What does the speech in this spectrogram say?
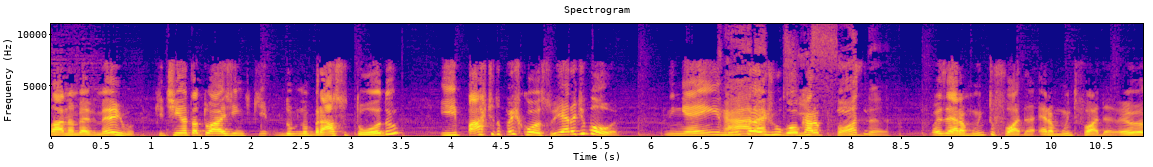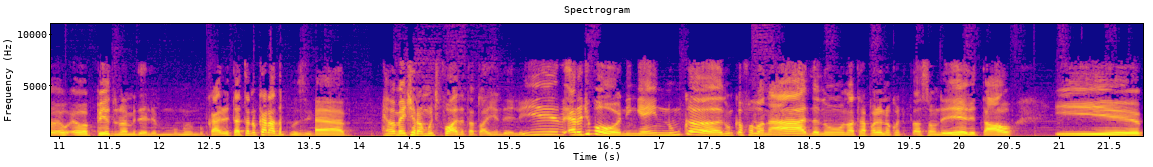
lá na Ambev mesmo, que tinha tatuagem que, do- no braço todo e parte do pescoço. E era de boa. Ninguém nunca Caraca, julgou o cara foda. Pois é, era muito foda, era muito foda. Eu, eu, eu Pedro o nome dele, cara, ele tá até no Canadá, inclusive. É, realmente era muito foda a tatuagem dele. E era de boa, ninguém nunca, nunca falou nada, não, não atrapalhou na contratação dele e tal. E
